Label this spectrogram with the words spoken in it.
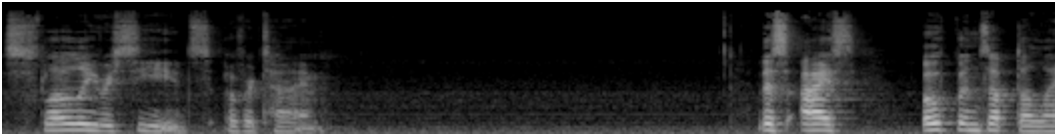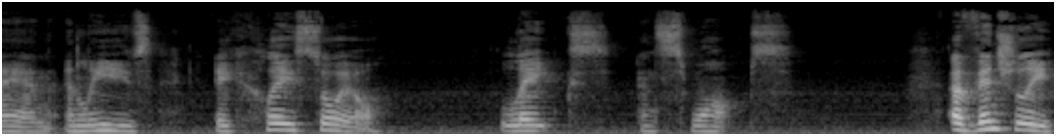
slowly recedes over time. This ice opens up the land and leaves a clay soil, lakes, and swamps. Eventually,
